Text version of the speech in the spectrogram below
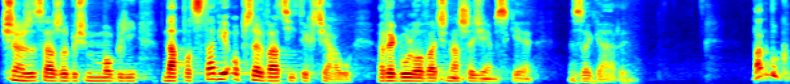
księżyca, żebyśmy mogli na podstawie obserwacji tych ciał regulować nasze ziemskie zegary. Pan Bóg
